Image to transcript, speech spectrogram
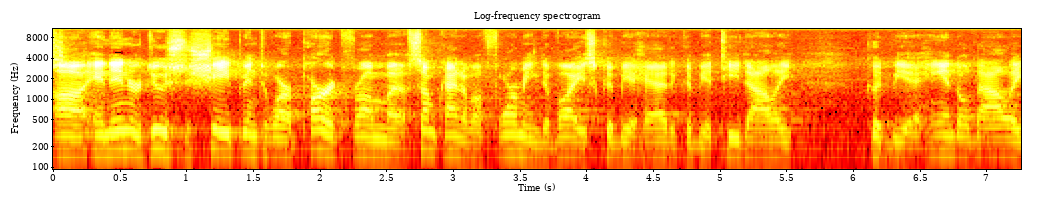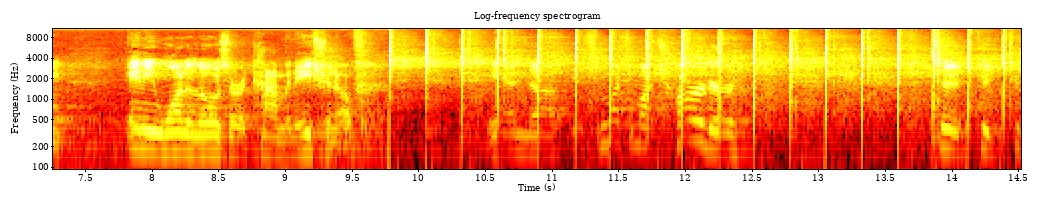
uh, and introduce a shape into our part from uh, some kind of a forming device, could be a head, it could be a T-dolly, could be a handle dolly, any one of those or a combination of. And uh, it's much, much harder to, to, to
